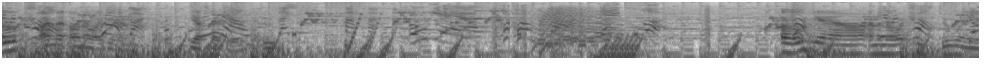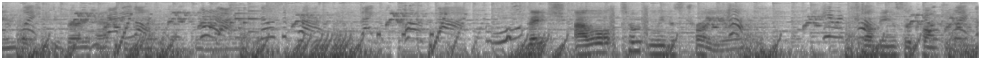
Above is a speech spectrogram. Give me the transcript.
Oops, I meant. Oh no, I didn't. Yes, I did. Oops. Oh yeah. Oh yeah, I don't know what she's doing, but she's very happy. Bitch, I will totally destroy you. Stop being so confident.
